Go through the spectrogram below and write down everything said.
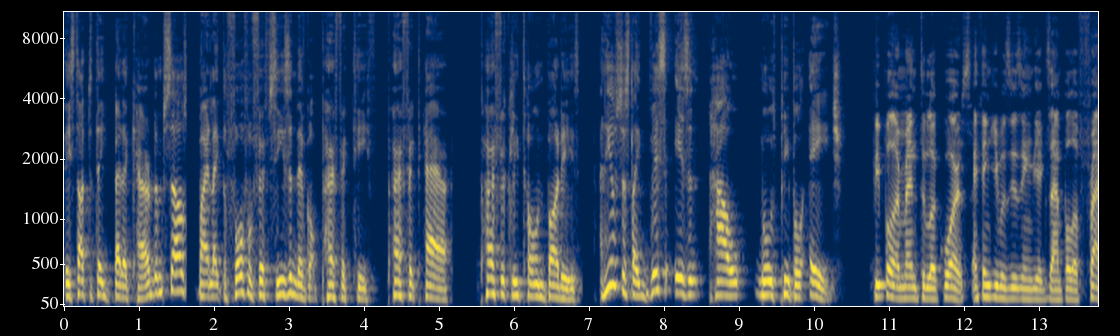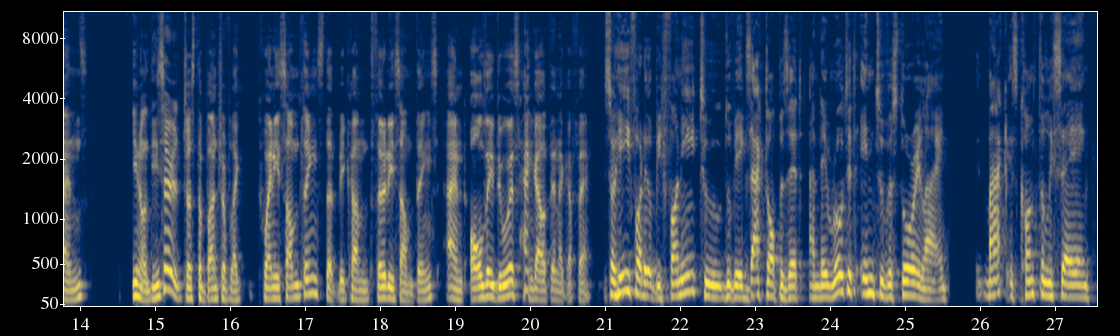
they start to take better care of themselves. By like the fourth or fifth season, they've got perfect teeth, perfect hair, perfectly toned bodies. And he was just like, this isn't how most people age people are meant to look worse. I think he was using the example of friends. You know, these are just a bunch of like 20 somethings that become 30 somethings and all they do is hang out in a cafe. So he thought it would be funny to do the exact opposite and they wrote it into the storyline. Mac is constantly saying,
